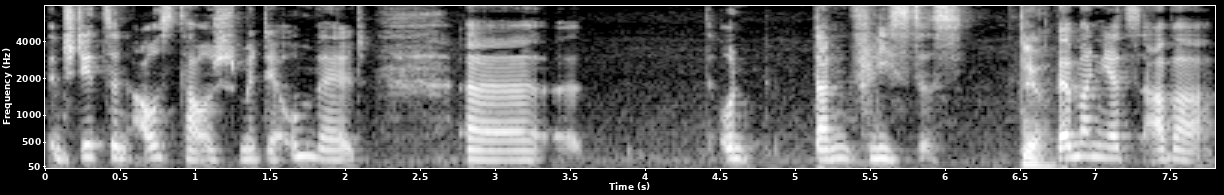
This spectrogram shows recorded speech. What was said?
entsteht so ein Austausch mit der Umwelt. Äh, und dann fließt es. Ja. Wenn man jetzt aber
